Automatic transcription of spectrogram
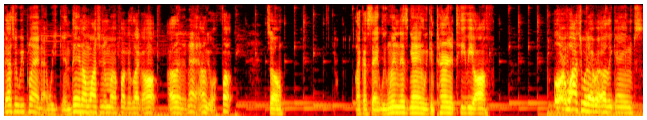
that's who we playing that week. And then I'm watching the motherfuckers like a hawk. Other than that, I don't give a fuck. So, like I said, we win this game, we can turn the TV off or watch whatever other games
